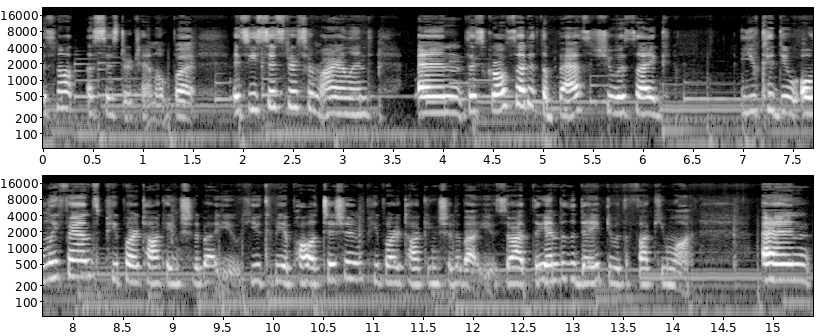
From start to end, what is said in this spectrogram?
it's not a sister channel, but it's these sisters from Ireland and this girl said it the best. She was like you could do OnlyFans, people are talking shit about you. You could be a politician, people are talking shit about you. So at the end of the day, do what the fuck you want. And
